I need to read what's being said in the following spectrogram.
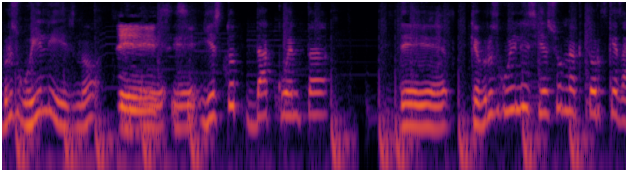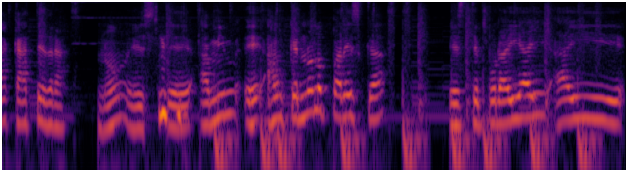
Bruce Willis, ¿no? Eh, eh, y esto da cuenta de que Bruce Willis sí es un actor que da cátedra, ¿no? Este, a mí, eh, aunque no lo parezca, este, por ahí hay, hay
